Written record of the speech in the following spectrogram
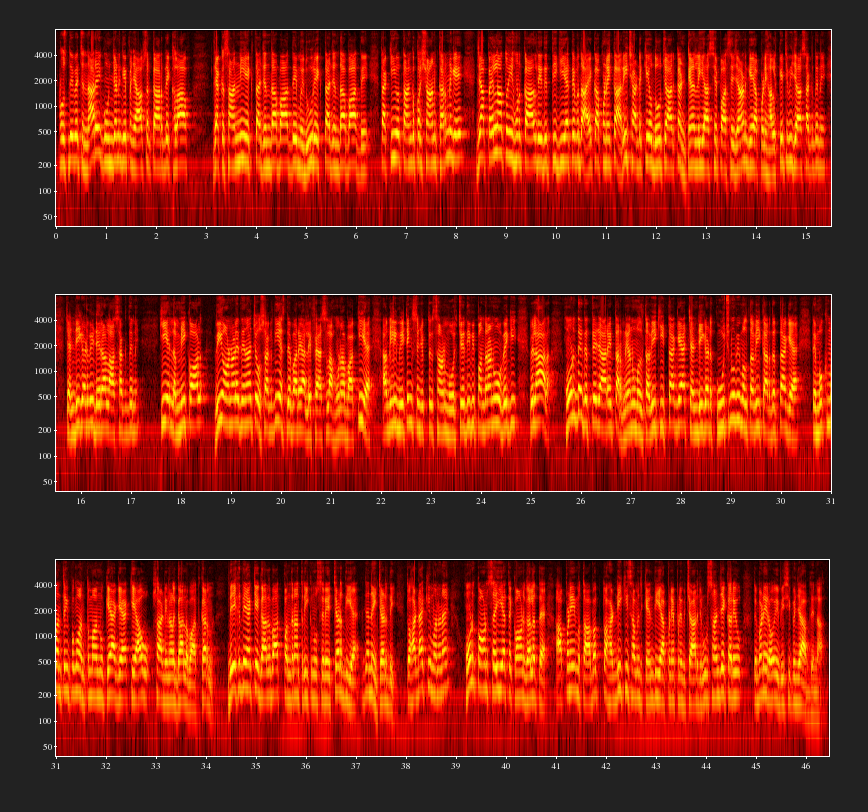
ਉਸ ਦੇ ਵਿੱਚ ਨਾਰੇ ਗੂੰਜਣਗੇ ਪੰਜਾਬ ਸਰਕਾਰ ਦੇ ਖਿਲਾਫ। ਜਾਂ ਕਿਸਾਨੀ ਏਕਤਾ ਜਿੰਦਾਬਾਦ ਦੇ, ਮਜ਼ਦੂਰ ਏਕਤਾ ਜਿੰਦਾਬਾਦ ਦੇ, ਤਾਂ ਕੀ ਉਹ ਤੰਗ ਪਰੇਸ਼ਾਨ ਕਰਨਗੇ? ਜਾਂ ਪਹਿਲਾਂ ਤੋਂ ਹੀ ਹੁਣ ਕਾਲ ਦੇ ਦਿੱਤੀ ਗਈ ਹੈ ਤੇ ਵਿਧਾਇਕ ਆਪਣੇ ਘਰ ਹੀ ਛੱਡ ਕੇ ਉਹ 2-4 ਘੰਟਿਆਂ ਲਈ ਆਸੇ-ਪਾਸੇ ਜਾਣਗੇ, ਆਪਣੇ ਹਲਕੇ 'ਚ ਵੀ ਜਾ ਸਕਦੇ ਨੇ, ਚੰਡੀਗੜ੍ਹ ਵੀ ਡੇਰਾ ਲਾ ਸਕਦੇ ਨੇ। ਕਿ ਇਹ ਲੰਮੀ ਕਾਲ ਵੀ ਆਉਣ ਵਾਲੇ ਦਿਨਾਂ 'ਚ ਹੋ ਸਕਦੀ ਹੈ? ਇਸ ਦੇ ਬਾਰੇ ਹਾਲੇ ਫੈਸਲਾ ਹੋਣਾ ਬਾਕੀ ਹੈ। ਅਗਲੀ ਮੀਟਿੰਗ ਸੰਯੁਕਤ ਕਿਸਾਨ ਮੋਰਚੇ ਦੀ ਵੀ 15 ਨੂੰ ਹੋਵੇਗੀ। ਫਿਲਹਾਲ ਹੁਣ ਦੇ ਦਿੱਤੇ ਜਾ ਰਹੇ ਧਰਨਿਆਂ ਨੂੰ ਮੁਲਤਵੀ ਕੀਤਾ ਗਿਆ। ਚੰਡੀਗੜ੍ਹ ਕੂਚ ਨੂੰ ਵੀ ਮੁਲਤਵੀ ਕਰ ਦਿੱਤਾ ਗਿਆ ਹੈ ਤੇ ਮੁੱਖ ਮੰਤਰੀ ਭਗਵੰਤ ਮਾਨ ਨੂੰ ਕਿਹਾ ਗਿਆ ਕਿ ਆਓ ਸਾਡੇ ਨਾਲ ਗੱਲਬਾਤ ਕਰਨ। ਦੇਖਦੇ ਹਾਂ ਕਿ ਗੱਲਬਾਤ 15 ਤਰੀਕ ਨੂੰ ਸਿਰੇ ਚੜ੍ਹਦੀ ਹੈ ਜਾਂ ਨਹੀਂ ਚੜ੍ਹਦੀ। ਤੁਹਾਡਾ ਕੀ ਮੰਨਣਾ ਹੈ? ਹੁਣ ਕੌਣ ਸਹੀ ਹੈ ਤੇ ਕੌਣ ਗਲਤ ਹੈ? ਆਪਣੇ ਮੁਤਾਬਕ ਤੁਹਾਡੀ ਕੀ ਸਮਝ ਕਹਿੰਦੀ ਹੈ? ਆਪਣੇ ਆਪਣੇ ਵਿਚਾਰ ਜ਼ਰੂਰ ਸਾਂਝੇ ਕਰਿਓ ਤੇ ਬਣੇ ਰਹੋ ABC ਪੰਜਾਬ ਦੇ ਨਾਲ।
